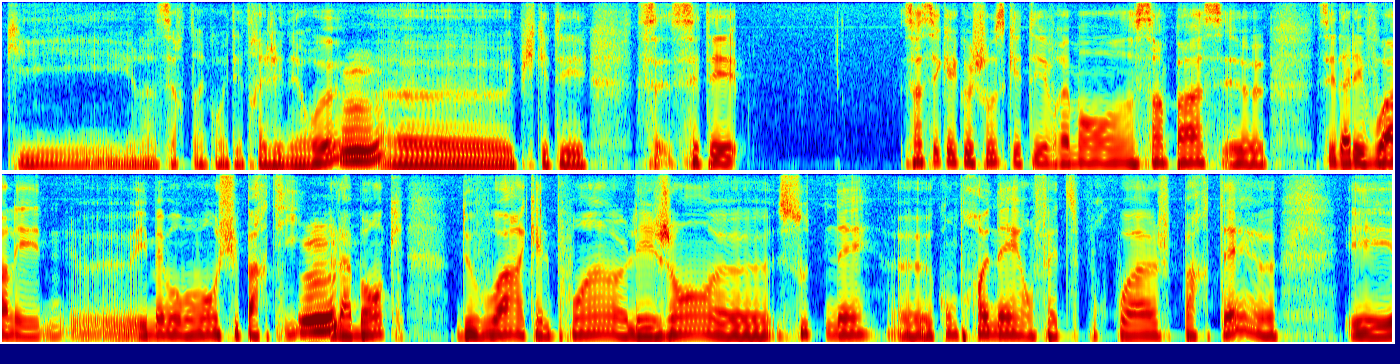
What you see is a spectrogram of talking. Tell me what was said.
qui, il y en a certains qui ont été très généreux, Mhm. et puis qui étaient, c'était, ça c'est quelque chose qui était vraiment sympa, c'est d'aller voir les, et même au moment où je suis parti de la banque, de voir à quel point euh, les gens euh, soutenaient, euh, comprenaient en fait pourquoi je partais euh, et,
